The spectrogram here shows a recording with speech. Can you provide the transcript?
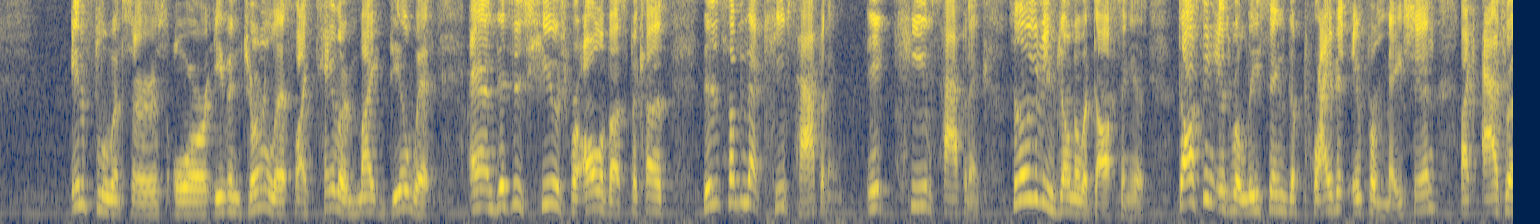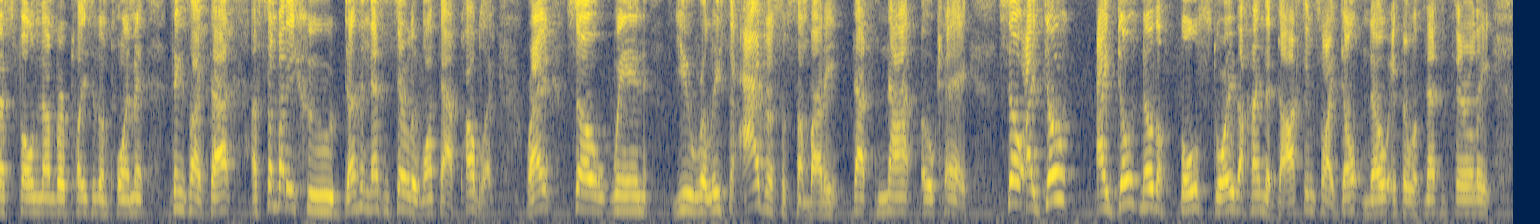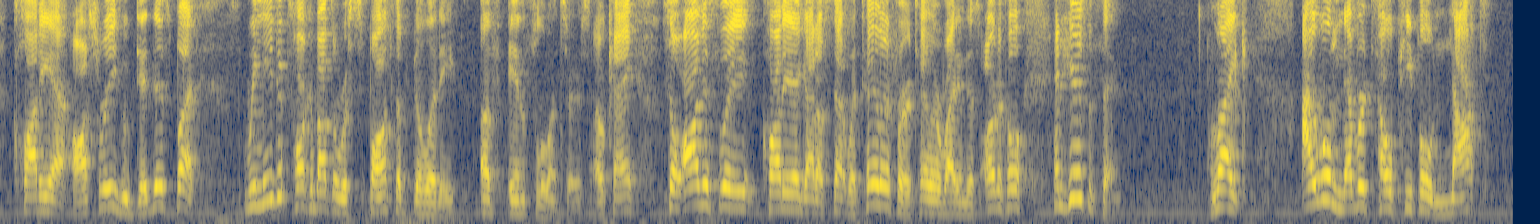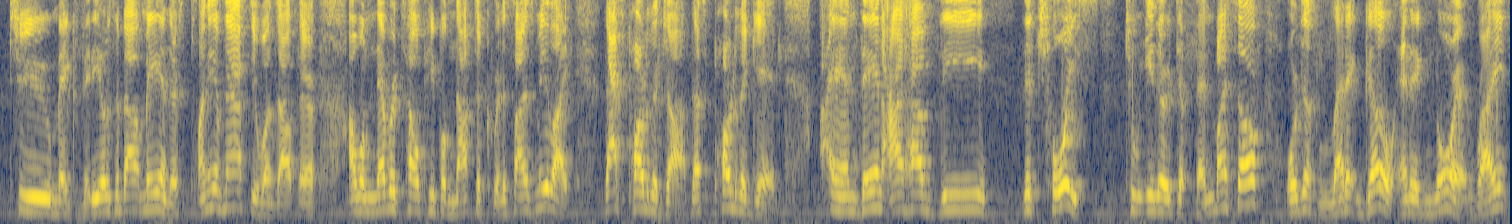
influencers or even journalists like Taylor might deal with. And this is huge for all of us because this is something that keeps happening. It keeps happening. So those of you who don't know what doxing is, doxing is releasing the private information like address, phone number, place of employment, things like that of somebody who doesn't necessarily want that public, right? So when you release the address of somebody, that's not okay. So I don't I don't know the full story behind the doxing, so I don't know if it was necessarily Claudia Oshry who did this, but we need to talk about the responsibility of influencers, okay? So obviously, Claudia got upset with Taylor for Taylor writing this article, and here's the thing. Like, I will never tell people not to make videos about me, and there's plenty of nasty ones out there. I will never tell people not to criticize me. Like, that's part of the job. That's part of the gig. And then I have the the choice to either defend myself or just let it go and ignore it, right?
